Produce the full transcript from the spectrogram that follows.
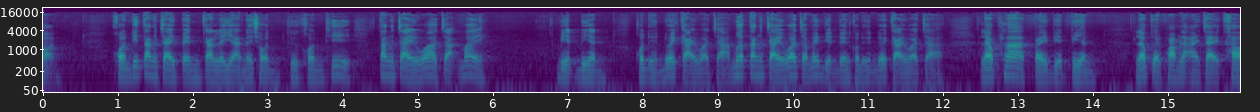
ก่อน คนที่ตั้งใจเป็นกัลยาณชน คือคนที่ตั้งใจว่าจะไม่เบียดเบียนคนอื่นด้วยกายวาจา เมื่อตั้งใจว่าจะไม่เบียดเบียนคนอื่นด้วยกายวาจา แล้วพลาดไปเบียดเบียน แล้วเกิดความละอายใจเขา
